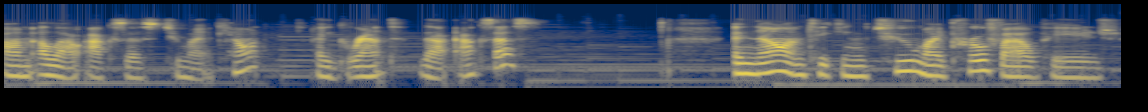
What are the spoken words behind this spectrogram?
um, allow access to my account. I grant that access. And now I'm taking to my profile page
